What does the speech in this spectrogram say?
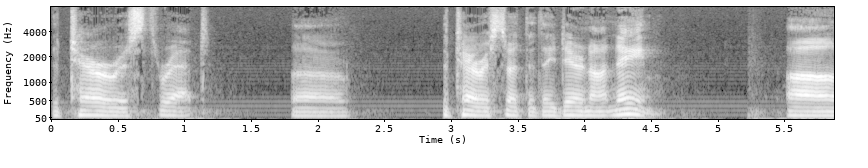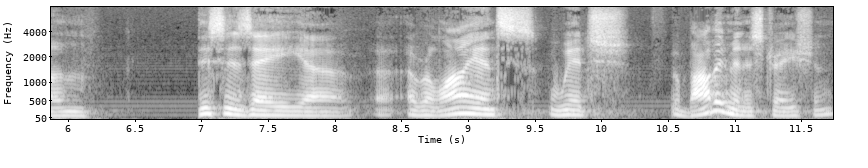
the terrorist threat, uh, the terrorist threat that they dare not name. Um, this is a, uh, a reliance which the Obama administration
